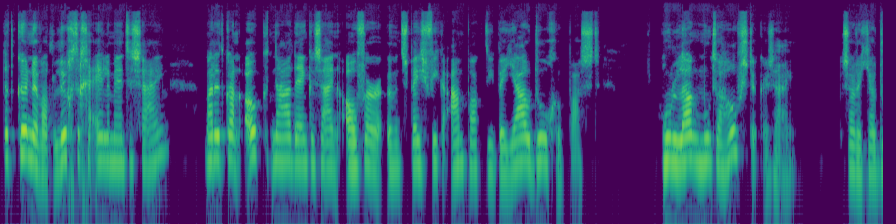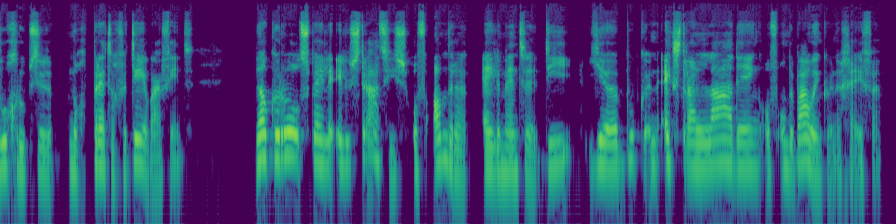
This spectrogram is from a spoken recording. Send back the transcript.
Dat kunnen wat luchtige elementen zijn, maar het kan ook nadenken zijn over een specifieke aanpak die bij jouw doelgroep past. Hoe lang moeten hoofdstukken zijn, zodat jouw doelgroep ze nog prettig verteerbaar vindt? Welke rol spelen illustraties of andere elementen die je boek een extra lading of onderbouwing kunnen geven.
